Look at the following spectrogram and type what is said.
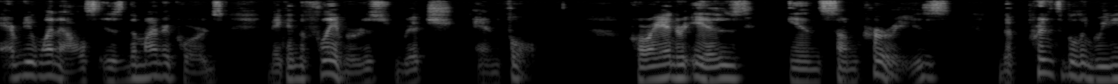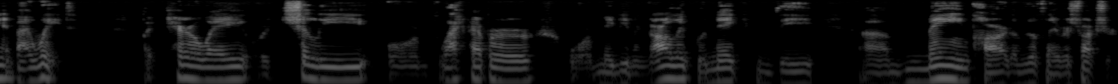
everyone else is the minor chords, making the flavors rich and full. Coriander is, in some curries, the principal ingredient by weight, but caraway or chili or black pepper or maybe even garlic would make the uh, main part of the flavor structure.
